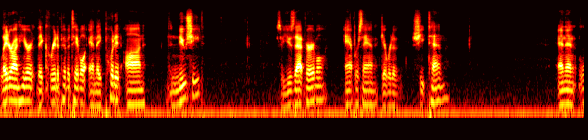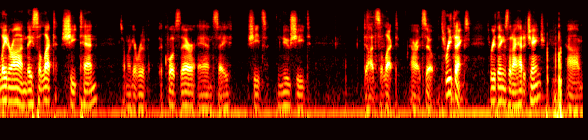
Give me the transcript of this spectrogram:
Later on here they create a pivot table and they put it on the new sheet. So use that variable ampersand get rid of sheet 10 and then later on they select sheet 10 so I'm going to get rid of the quotes there and say sheets, new sheet, dot select. All right, so three things. Three things that I had to change. Um,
